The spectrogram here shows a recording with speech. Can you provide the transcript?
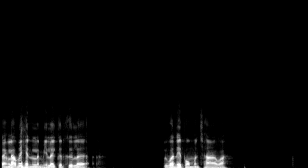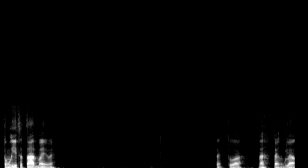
แต่งแล้วไม่เห็นมีอะไรเกิดขึ้นเลย หรือว่าเน็ตผมมันช้าวะ ต้องรีสตาร์ทใหม่ไหม แต่งตัวนะแต่งไปแล้ว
